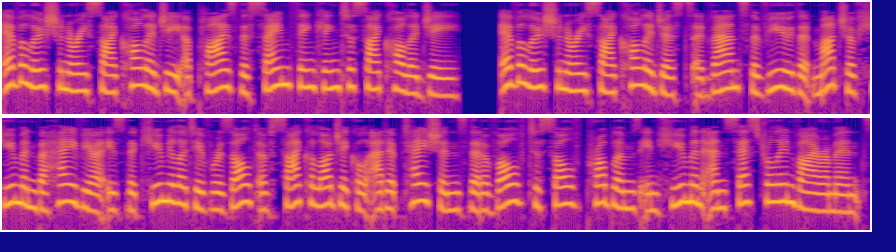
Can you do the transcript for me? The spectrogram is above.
Evolutionary psychology applies the same thinking to psychology. Evolutionary psychologists advance the view that much of human behavior is the cumulative result of psychological adaptations that evolved to solve problems in human ancestral environments.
